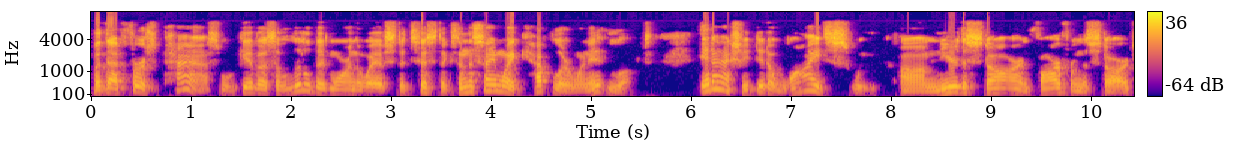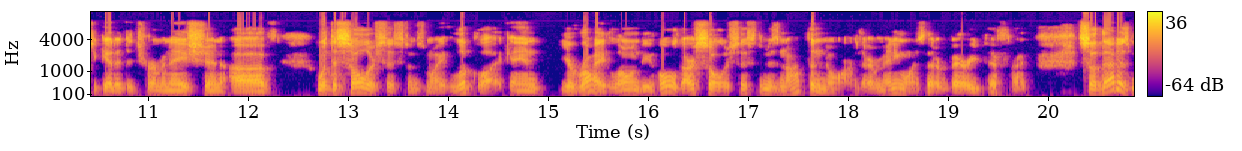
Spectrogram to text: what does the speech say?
But that first pass will give us a little bit more in the way of statistics in the same way Kepler, when it looked, it actually did a wide sweep um, near the star and far from the star to get a determination of what the solar systems might look like. And you're right, lo and behold, our solar system is not the norm. There are many ones that are very different. So that is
